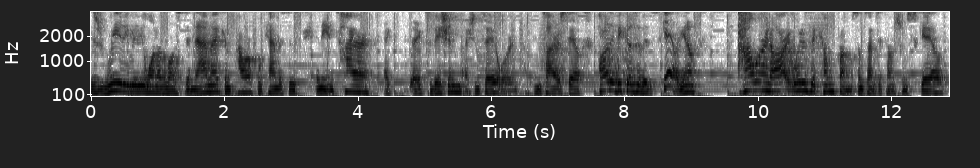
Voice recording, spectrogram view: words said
It's really, really one of the most dynamic and powerful canvases in the entire ex exhibition, I should say, or entire sale, partly because of its scale. You know, power in art, where does it come from? Sometimes it comes from scale,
